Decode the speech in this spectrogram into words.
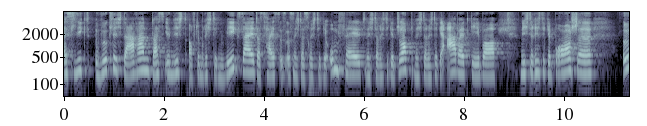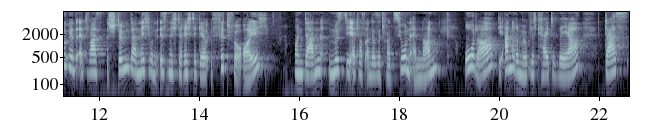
es liegt wirklich daran, dass ihr nicht auf dem richtigen Weg seid. Das heißt, es ist nicht das richtige Umfeld, nicht der richtige Job, nicht der richtige Arbeitgeber, nicht die richtige Branche. Irgendetwas stimmt da nicht und ist nicht der richtige Fit für euch. Und dann müsst ihr etwas an der Situation ändern. Oder die andere Möglichkeit wäre, dass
